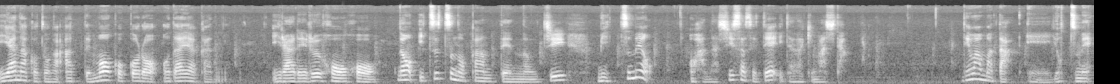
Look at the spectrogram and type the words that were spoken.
嫌なことがあっても心穏やかにいられる方法の5つの観点のうち3つ目をお話しさせていただきました。ではまた、えー、4つ目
